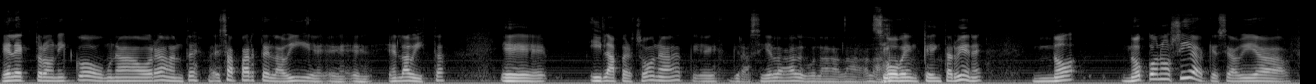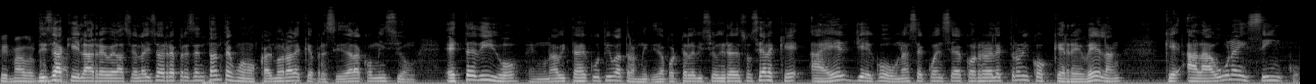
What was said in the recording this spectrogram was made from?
electrónico una hora antes. Esa parte la vi eh, en la vista. Eh, y la persona, que es Graciela Algo, la, la- la Sí. joven que interviene, no, no conocía que se había firmado el Dice contrato. aquí, la revelación la hizo el representante Juan Oscar Morales, que preside la comisión. Este dijo en una vista ejecutiva transmitida por televisión y redes sociales que a él llegó una secuencia de correos electrónicos que revelan que a la 1 y 5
